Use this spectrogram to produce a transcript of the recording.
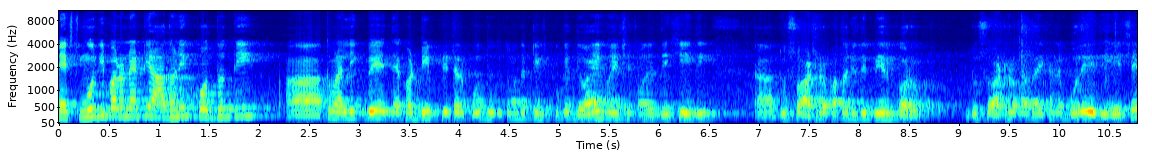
নেক্সট মুরগি পালনের একটি আধুনিক পদ্ধতি তোমরা লিখবে, দেখো ডিপ লিটার পদ্ধতি তোমাদের টেক্সট বুকে দেওয়াই হয়েছে, তোমাদের দেখিয়ে দিই। দুশো আঠেরো পাতা যদি বের করো, দুশো আঠেরো পাতা এখানে বলেই দিয়েছে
